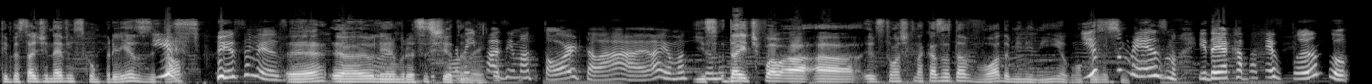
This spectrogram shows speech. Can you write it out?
tempestade de neve em ficam presos e tal. Isso, isso mesmo. É, é, eu lembro, eu assistia Também também. fazem uma torta lá. Ai, é uma Isso, daí, tipo, a, a- eles estão, acho que na casa da avó da menininha, alguma coisa Isso assim. mesmo. E daí acaba levando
